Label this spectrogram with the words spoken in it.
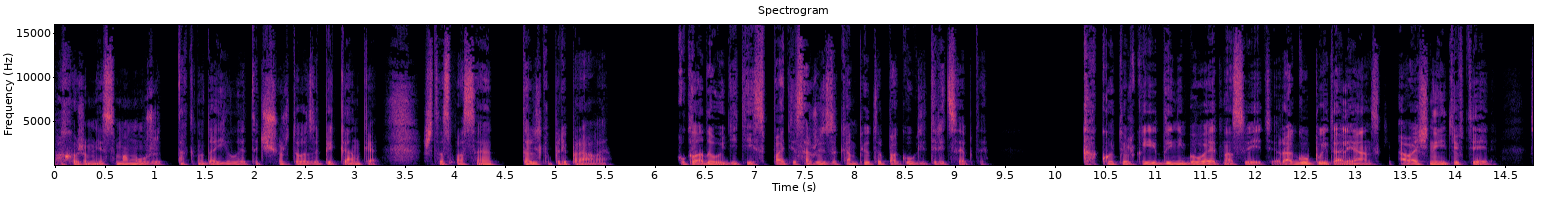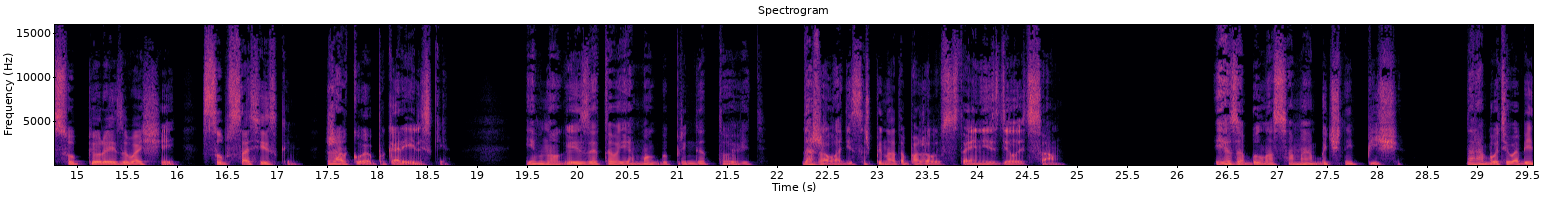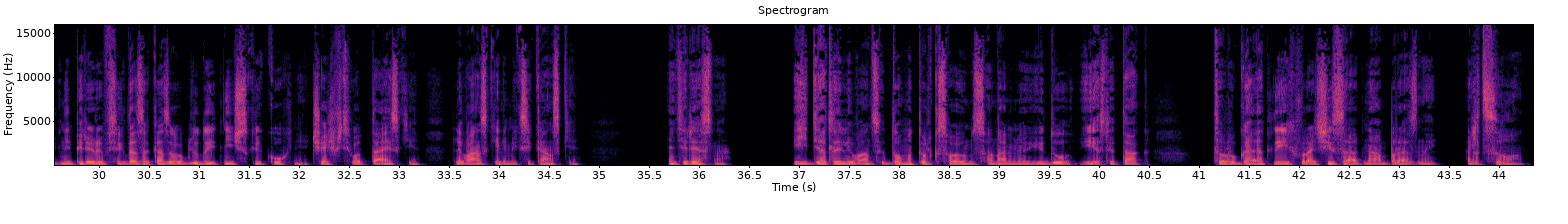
Похоже, мне самому уже так надоела эта чертова запеканка, что спасают только приправы. Укладываю детей спать и сажусь за компьютер погуглить рецепты. Какой только еды не бывает на свете. Рагу по-итальянски, овощные тефтели, суп-пюре из овощей, суп с сосисками, жаркое по-карельски. И многое из этого я мог бы приготовить. Даже оладьи со шпината, пожалуй, в состоянии сделать сам. Я забыл о самой обычной пище. На работе в обеденный перерыв всегда заказываю блюда этнической кухни, чаще всего тайские, ливанские или мексиканские. Интересно, Едят ли ливанцы дома только свою национальную еду? И если так, то ругают ли их врачи за однообразный рацион?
